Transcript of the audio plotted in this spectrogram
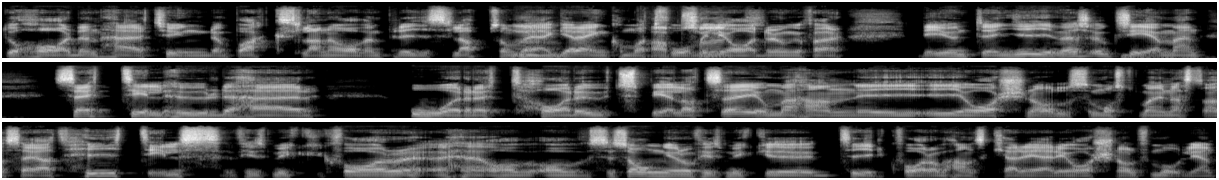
du har den här tyngden på axlarna av en prislapp som Mm, väger 1,2 absolut. miljarder ungefär. Det är ju inte en given succé, men sett till hur det här året har utspelat sig och med han i, i Arsenal så måste man ju nästan säga att hittills, det finns mycket kvar eh, av, av säsongen och finns mycket tid kvar av hans karriär i Arsenal förmodligen.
